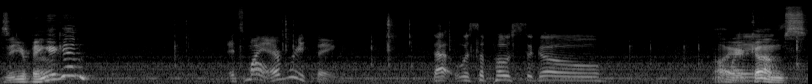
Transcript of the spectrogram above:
Is it your ping again? It's my everything. That was supposed to go. Oh, here it comes.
